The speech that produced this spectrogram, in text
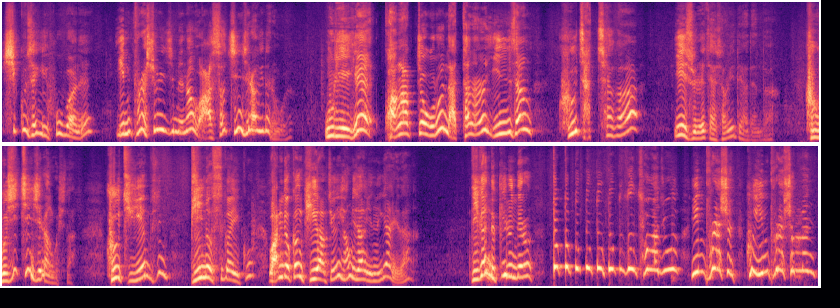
19세기 후반에 임프레셔니즘에 와서 진실하게 되는 거예요. 우리에게 광학적으로 나타나는 인상 그 자체가 예술의 대상이 돼야 된다. 그것이 진실한 것이다. 그 뒤에 무슨 비너스가 있고 완벽한 기하학적인 형상이 있는 게 아니다. 네가 느끼는 대로 똑똑똑똑똑똑똑 쳐가지고 임프레션 그 임프레션만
